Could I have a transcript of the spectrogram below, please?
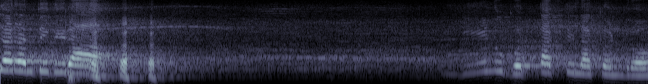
ಸರ್ ಅಂತಿದ್ದೀರಾ? ಏನು ಗೊತ್ತಾಗ್ತಿಲ್ಲ ಕಣ್ರು.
